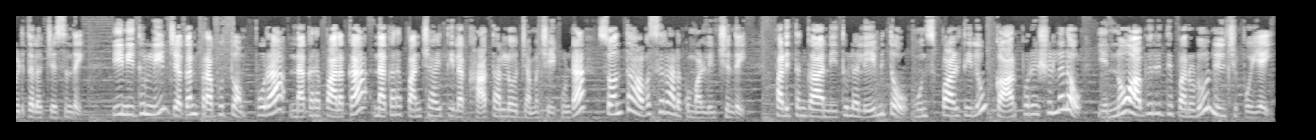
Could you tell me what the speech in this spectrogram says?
విడుదల చేసింది. ఈ నిధుల్ని జగన్ ప్రభుత్వం పుర నగరపాలక నగర పంచాయతీల ఖాతాల్లో జమ చేయకుండా సొంత అవసరాలకు మళ్ళించింది. ఫలితంగా నిధుల లేమితో మున్సిపాలిటీలు కార్పొరేషన్లలో ఎన్నో అభివృద్ధి పనులు నిలిచిపోయాయి.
